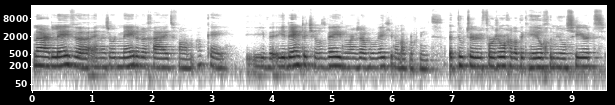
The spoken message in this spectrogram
naar het leven en een soort nederigheid van, oké, je, je denkt dat je wat weet, maar zoveel weet je dan ook nog niet. Het doet ervoor zorgen dat ik heel genuanceerd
